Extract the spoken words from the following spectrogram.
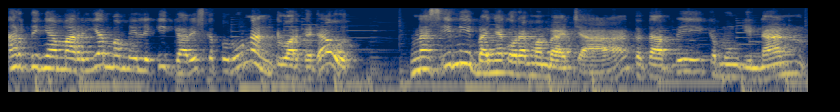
Artinya Maria memiliki garis keturunan keluarga Daud. Nas ini banyak orang membaca, tetapi kemungkinan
